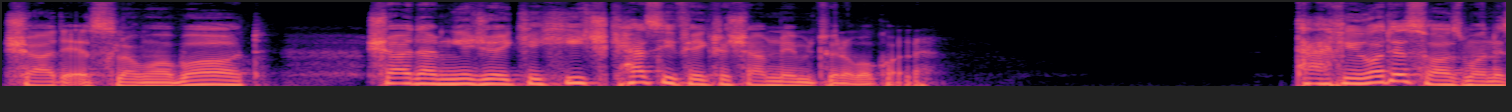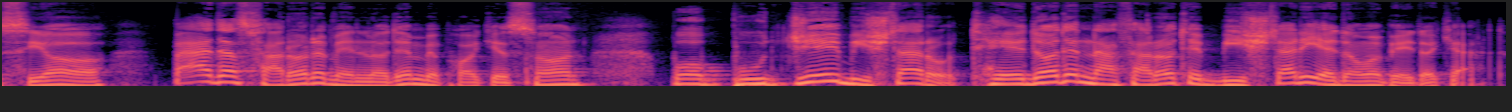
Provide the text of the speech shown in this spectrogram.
شاید اسلام آباد. شاید هم یه جایی که هیچ کسی فکرش هم نمی‌تونه بکنه. تحقیقات سازمان سیا بعد از فرار بن لادن به پاکستان با بودجه بیشتر و تعداد نفرات بیشتری ادامه پیدا کرد.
